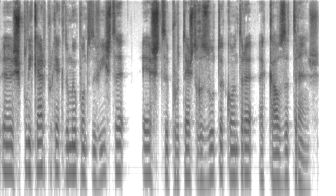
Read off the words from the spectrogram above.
uh, explicar porque é que, do meu ponto de vista, este protesto resulta contra a causa trans.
